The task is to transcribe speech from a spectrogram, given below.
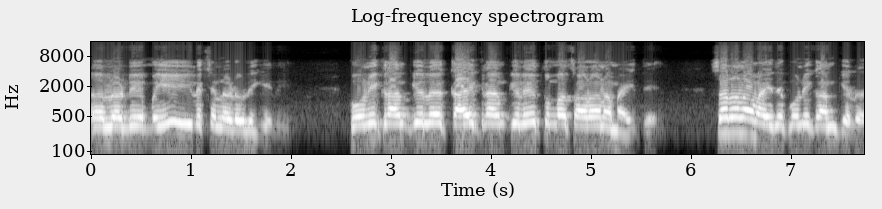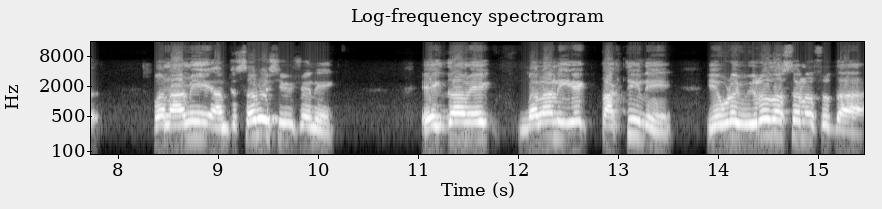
लढे मीही इलेक्शन लढवली गेली. कोणी काम केलं काय काम केलं हे तुम्हाला सर्वांना माहिती आहे. सर्वांना माहिती आहे कोणी काम केलं. पण आम्ही आमचे सर्व शिवसैनिक एकदम एक बलाने एक ताकदीने एवढा विरोध असताना सुद्धा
